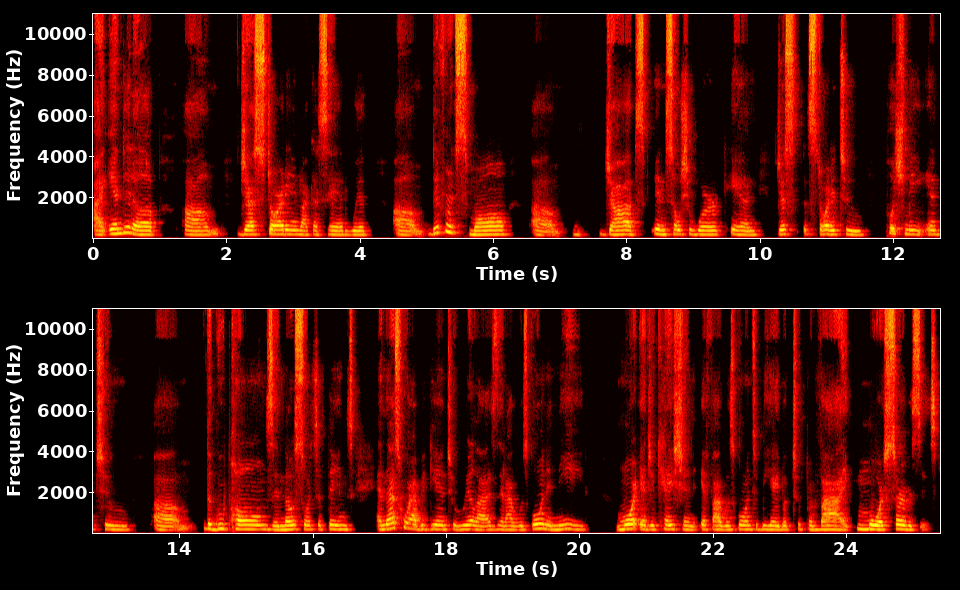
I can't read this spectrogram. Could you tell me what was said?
I ended up um, just starting, like I said, with um, different small um, jobs in social work and just started to push me into um, the group homes and those sorts of things. And that's where I began to realize that I was going to need more education if I was going to be able to provide more services.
